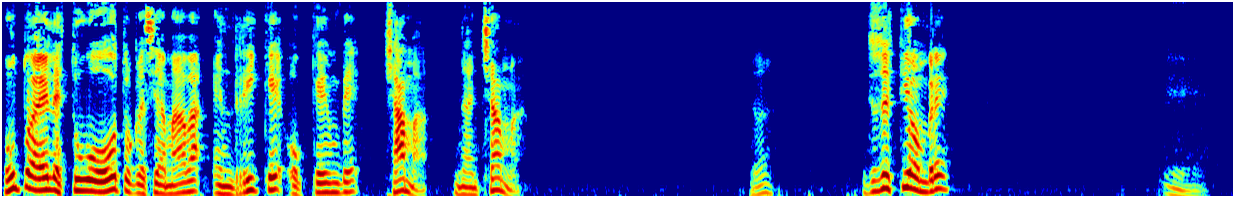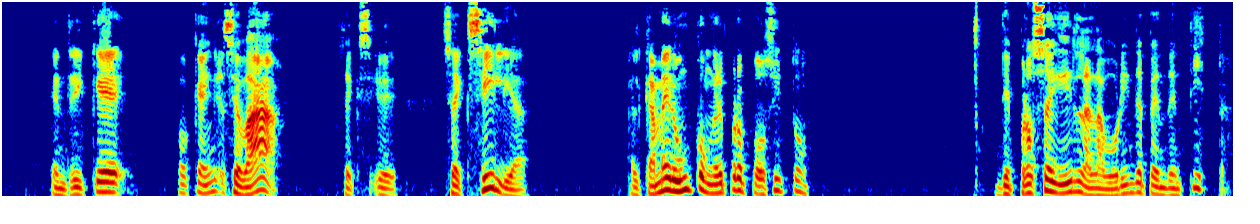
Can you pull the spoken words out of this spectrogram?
Junto a él estuvo otro que se llamaba Enrique Okembe Chama, Nanchama. Entonces este hombre, eh, Enrique Okembe, se va, se, eh, se exilia al Camerún con el propósito de proseguir la labor independentista,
